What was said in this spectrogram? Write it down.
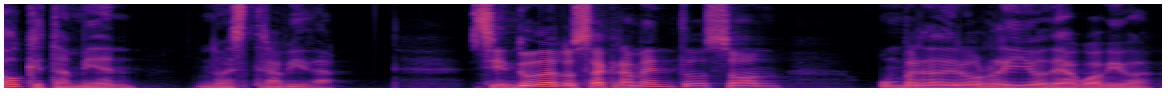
toque también nuestra vida. Sin duda los sacramentos son un verdadero río de agua viva.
